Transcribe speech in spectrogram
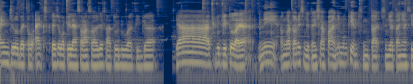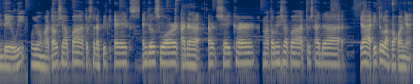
Angel Battle X. Kita coba pilih asal-asal aja 1 2 3 Ya, begitulah ya. Ini enggak tahu nih senjatanya siapa. Ini mungkin senjata, senjatanya si Dewi. Aku juga nggak tahu siapa. Terus ada pickaxe, Angel Sword, ada Earth Shaker. Nggak tahu siapa. Terus ada ya itulah pokoknya.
